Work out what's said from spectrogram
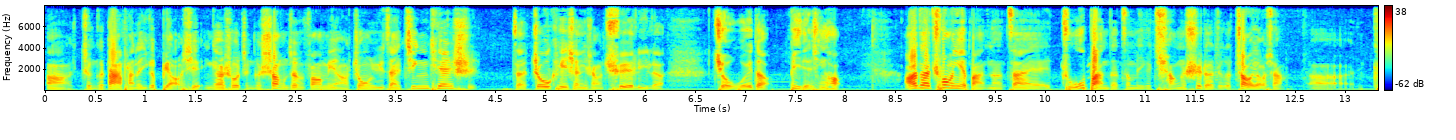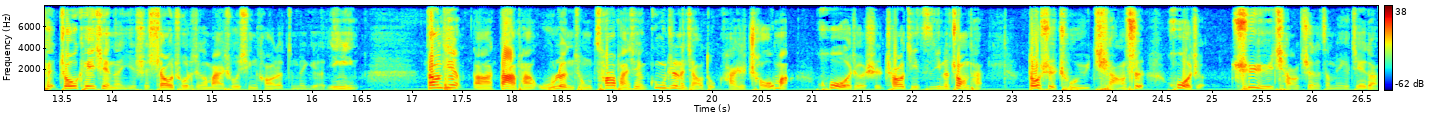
啊，整个大盘的一个表现，应该说整个上证方面啊，终于在今天是在周 K 线上确立了久违的 B 点信号。而在创业板呢，在主板的这么一个强势的这个照耀下，啊，K 周 K 线呢也是消除了这个卖出信号的这么一个阴影。当天啊，大盘无论从操盘线共振的角度，还是筹码，或者是超级资金的状态，都是处于强势或者趋于强势的这么一个阶段。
